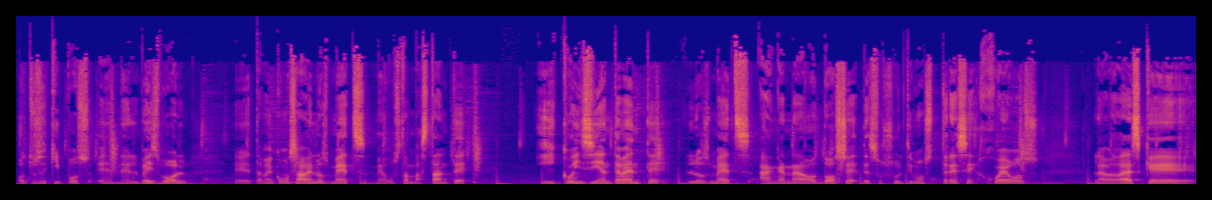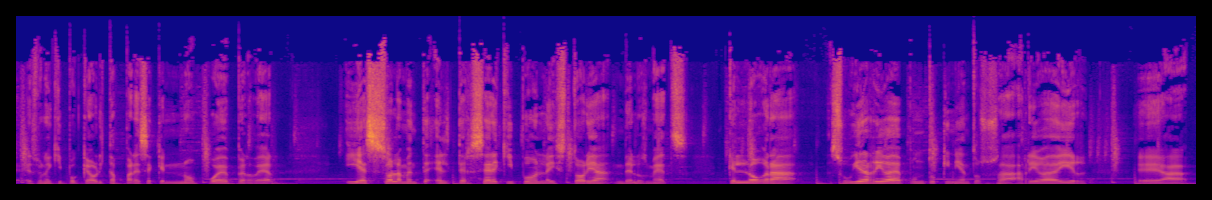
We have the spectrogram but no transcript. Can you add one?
otros equipos en el béisbol. Eh, también como saben los Mets me gustan bastante. Y coincidentemente los Mets han ganado 12 de sus últimos 13 juegos. La verdad es que es un equipo que ahorita parece que no puede perder. Y es solamente el tercer equipo en la historia de los Mets que logra subir arriba de punto .500, o sea, arriba de ir eh, a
